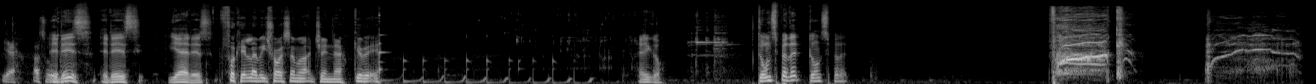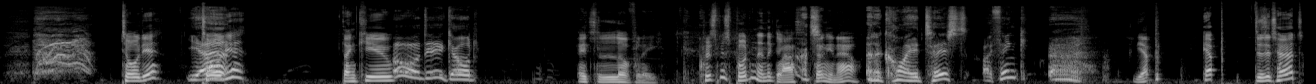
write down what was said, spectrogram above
yeah, that's all. It good. is. It is. Yeah, it is. Fuck it, let me try some of that gin now. Give it. A... There you go. Don't spill it. Don't spill it. Told you. Yeah. Told you. Thank you. Oh dear God! It's lovely. Christmas pudding in the glass. I'm telling you now. An acquired taste, I think. Yep. Yep. Does it hurt?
